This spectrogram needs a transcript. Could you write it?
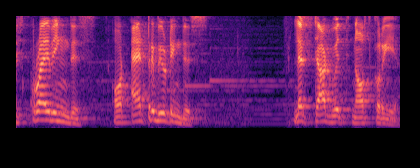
describing this or attributing this? Let's start with North Korea.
